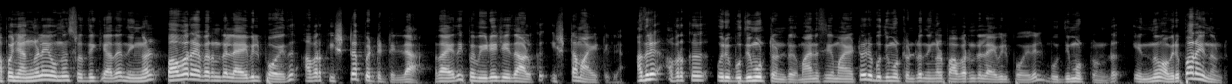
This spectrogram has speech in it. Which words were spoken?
അപ്പോൾ ഞങ്ങളെ ഒന്നും ശ്രദ്ധിക്കാതെ നിങ്ങൾ പവർ എവറിന്റെ ലൈവിൽ പോയത് അവർക്ക് ഇഷ്ടപ്പെട്ടിട്ടില്ല. അതായത് ഇപ്പോൾ വീഡിയോ ചെയ്ത ആൾക്ക് ഇഷ്ടമായിട്ടില്ല. അതിൽ അവർക്ക് ഒരു ബുദ്ധിമുട്ടുണ്ട് മാനസികമായിട്ട് ഒരു ബുദ്ധിമുട്ടുണ്ട്. നിങ്ങൾ പവറിന്റെ ലൈവിൽ പോയതിൽ ബുദ്ധിമുട്ടുണ്ട് എന്നും അവർ പറയുന്നുണ്ട്.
